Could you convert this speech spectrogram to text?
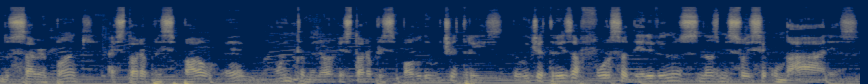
do Cyberpunk, a história principal é muito melhor que a história principal do The Witcher 3. The Witcher 3, a força dele vem nos, nas missões secundárias,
